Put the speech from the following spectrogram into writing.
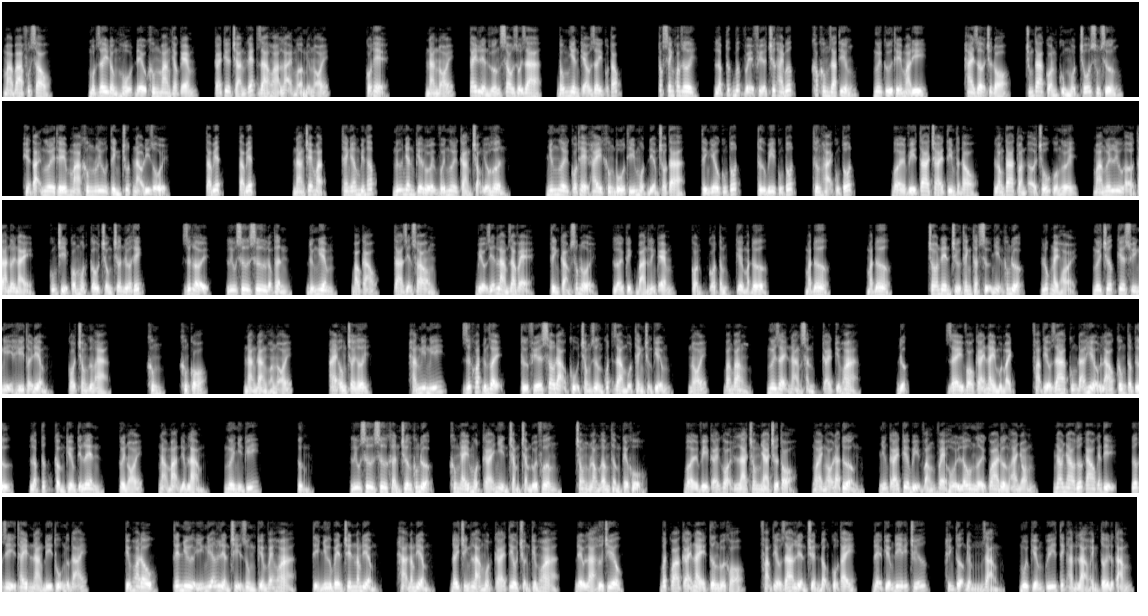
Mà ba phút sau, một giây đồng hồ đều không mang theo kém, cái kia chán ghét ra hỏa lại mở miệng nói, có thể. Nàng nói, tay liền hướng sau dội ra, bỗng nhiên kéo dây có tóc. Tóc xanh khoác rơi, lập tức bước về phía trước hai bước, khóc không ra tiếng, ngươi cứ thế mà đi. Hai giờ trước đó, chúng ta còn cùng một chỗ sung sướng hiện tại ngươi thế mà không lưu tình chút nào đi rồi. Ta biết ta biết. Nàng che mặt, thanh âm biến thấp, nữ nhân kia đối với ngươi càng trọng yếu hơn. Nhưng ngươi có thể hay không bố thí một điểm cho ta, tình yêu cũng tốt, từ bi cũng tốt, thương hại cũng tốt. Bởi vì ta trái tim thật đau, lòng ta toàn ở chỗ của ngươi, mà ngươi lưu ở ta nơi này, cũng chỉ có một câu chống chân nữa thích. Dứt lời, lưu sư sư động thần đứng nghiêm, báo cáo, ta diễn xong. Biểu diễn làm ra vẻ, tình cảm sốc nổi, lời kịch bản linh kém, còn có tấm kia mặt đơ. Mặt đơ mặt đơ. Cho nên trừ thanh thật sự nhịn không được lúc này hỏi, ngươi trước kia suy nghĩ hí thời điểm, có trong gương à? Không không có. Nàng đang hoàn nói, ai ông trời ơi. Hắn nghĩ nghĩ, dứt khoát đứng dậy, từ phía sau đạo cụ trong giường quất ra một thanh trường kiếm, nói, băng băng, ngươi dạy nàng sắn cái kiếm hoa. Được. Dây vào cái này một mạch, phạm tiểu gia cũng đã hiểu lão công tâm tư, lập tức cầm kiếm tiến lên, cười nói, ngạo mạn điểm làm, ngươi nhìn kỹ. Ừng lưu sư sư khẩn trương không được, không nháy một cái nhìn chằm chằm đối phương, trong lòng âm thầm kêu khổ. Bởi vì cái gọi là trong nhà chưa tỏ, ngoài ngọ đã tưởng những cái kia bị vắng vẻ hồi lâu người qua đường ai nhóm, nhao nhao ước ao ghen tị, ước gì thay nàng đi thụ ngược đãi. Kiếm hoa đâu? Tên như ý nghĩa liền chỉ dùng kiếm vẽ hoa, tỉ như bên trên năm điểm, hạ năm điểm, đây chính là một cái tiêu chuẩn kiếm hoa, đều là hư chiêu. Bất quá cái này tương đối khó, phạm tiểu gia liền chuyển động cổ tay, để kiếm đi ít chữ, hình tượng điểm giảng, mũi kiếm quỹ tích hẳn là hoành tới được tám.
